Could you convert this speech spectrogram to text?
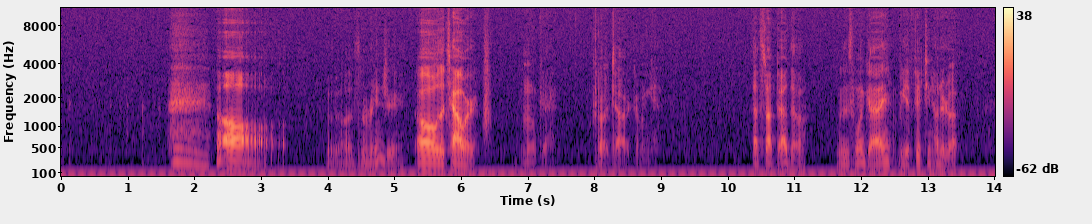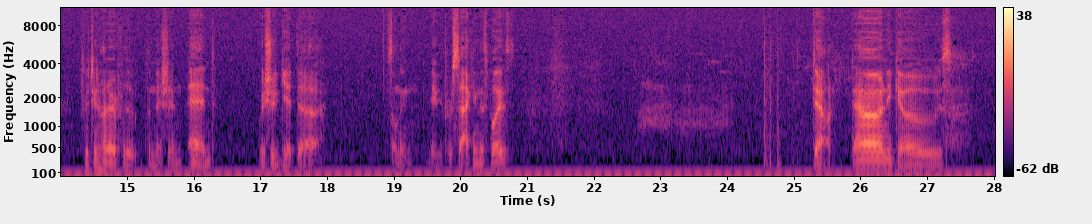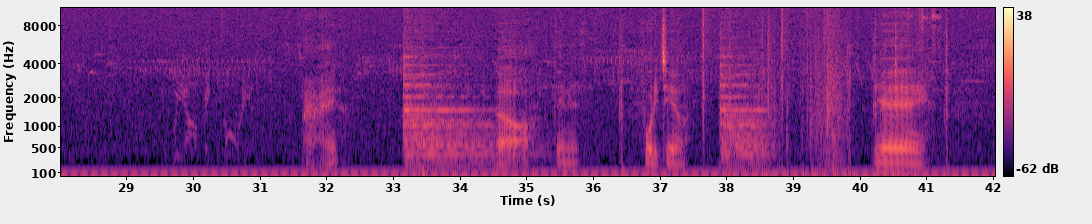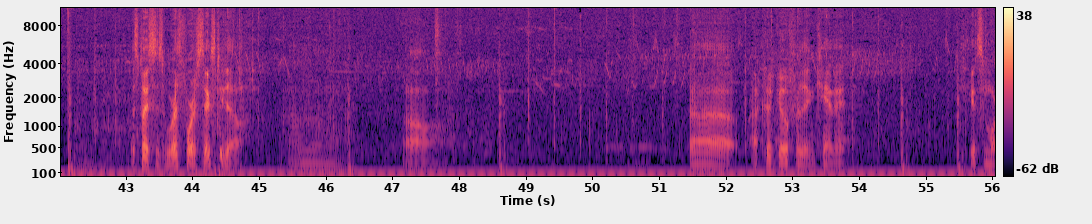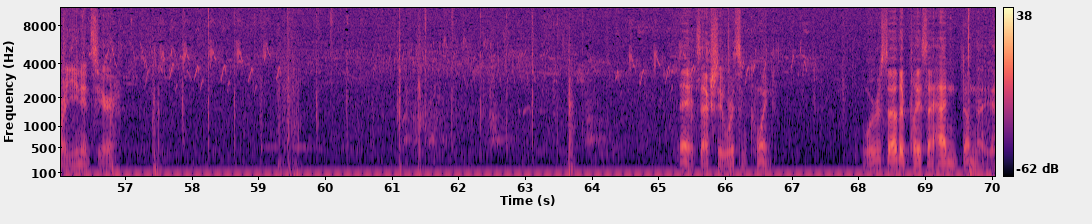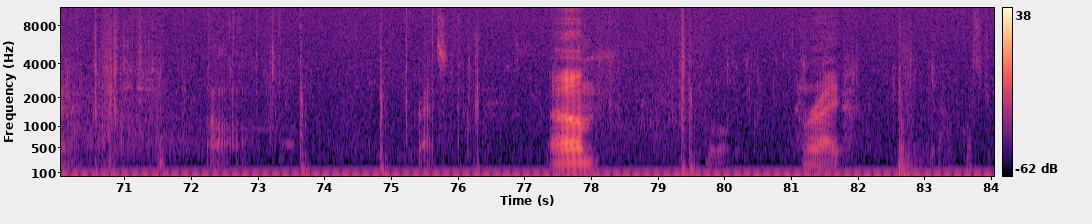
Oh, oh, it's the ranger. Oh, the tower. Okay, probably tower in. That's not bad though. With this one guy, we get fifteen hundred up. Fifteen hundred for the the mission, and we should get uh, something maybe for sacking this place. Down. Down he goes. Alright. Oh, damn it. 42. Yay. This place is worth 460 though. Oh. oh. Uh, I could go for the encampment. Get some more units here. Hey, it's actually worth some coin. Where was the other place I hadn't done that yet? Hmm? Oh. Um, right. Without question.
